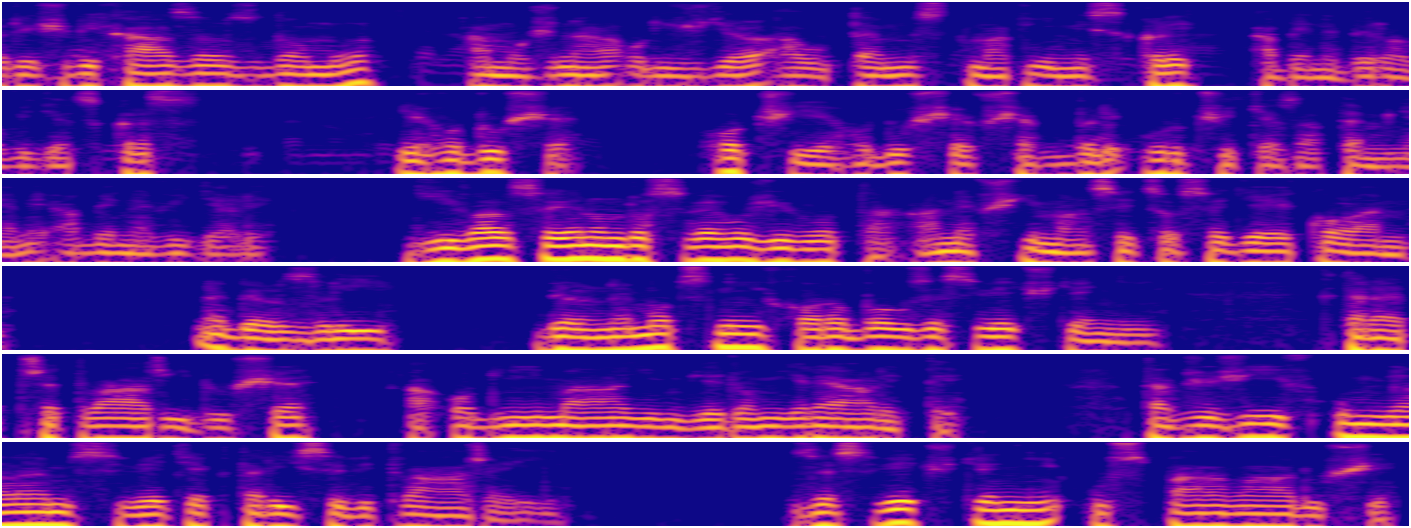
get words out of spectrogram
Když vycházel z domu a možná odjížděl autem s tmavými skly, aby nebylo vidět skrz, jeho duše, oči jeho duše však byly určitě zatemněny, aby neviděli. Díval se jenom do svého života a nevšímal si, co se děje kolem. Nebyl zlý, byl nemocný chorobou ze svědčení, které přetváří duše a odnímá jim vědomí reality, takže žijí v umělém světě, který si vytvářejí. Ze svědčení uspává duši.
